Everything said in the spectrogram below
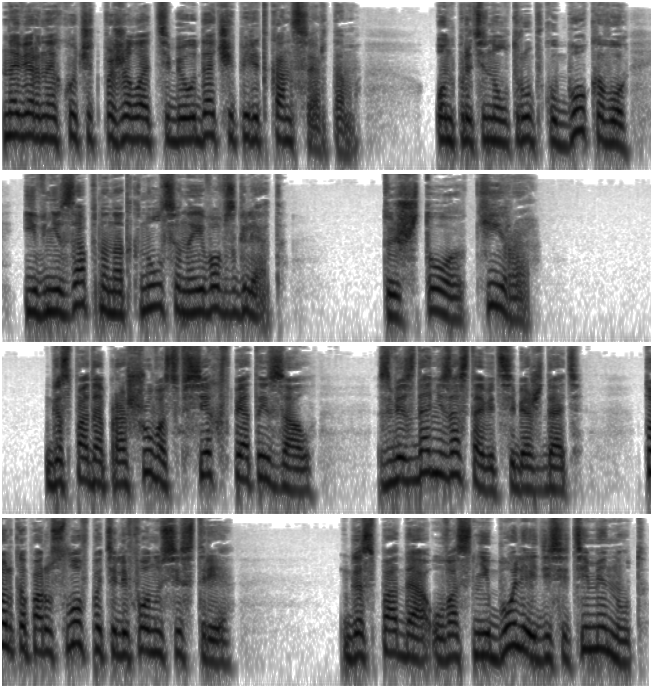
Наверное, хочет пожелать тебе удачи перед концертом. Он протянул трубку Бокову и внезапно наткнулся на его взгляд. Ты что, Кира? Господа, прошу вас всех в пятый зал. Звезда не заставит себя ждать. Только пару слов по телефону сестре. Господа, у вас не более десяти минут.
